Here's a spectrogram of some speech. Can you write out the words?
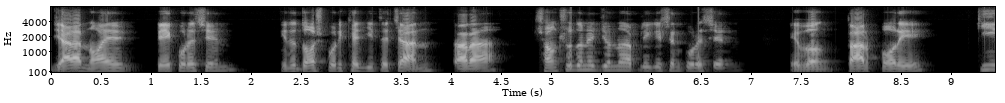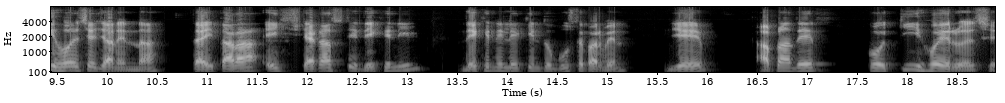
যারা নয় পে করেছেন কিন্তু দশ পরীক্ষা দিতে চান, তারা সংশোধনের জন্য অ্যাপ্লিকেশন করেছেন এবং তারপরে কি হয়েছে জানেন না, তাই তারা এই স্ট্যাটাসটি দেখে নিন, দেখে নিলে কিন্তু বুঝতে পারবেন যে আপনাদের কি হয়ে রয়েছে।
